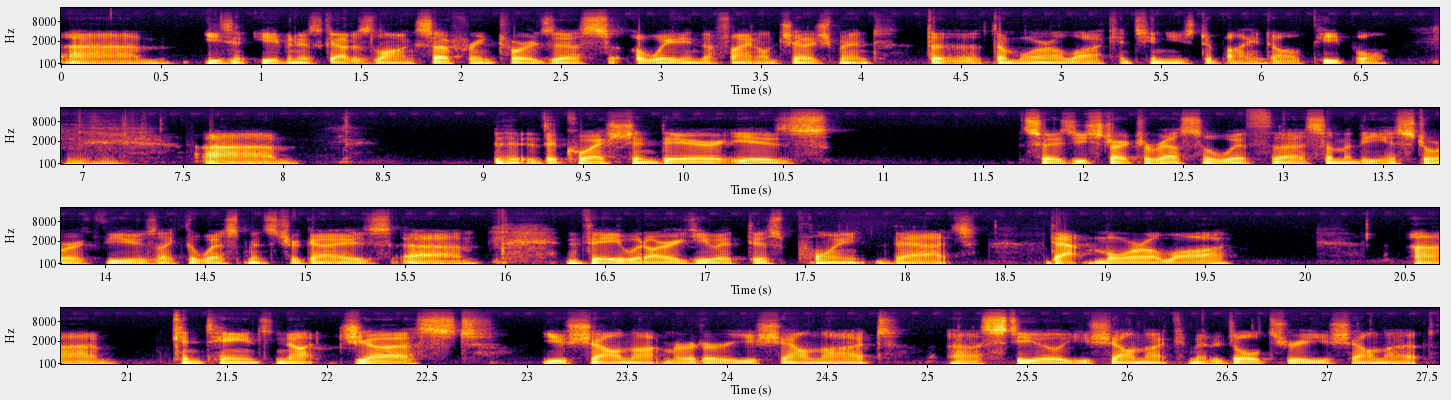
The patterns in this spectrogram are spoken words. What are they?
um, even, even as God is long suffering towards us awaiting the final judgment. The the moral law continues to bind all people. Mm-hmm. um, the, the question there is so as you start to wrestle with uh, some of the historic views, like the Westminster guys, um, they would argue at this point that that moral law um, contains not just "you shall not murder," "you shall not uh, steal," "you shall not commit adultery," "you shall not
